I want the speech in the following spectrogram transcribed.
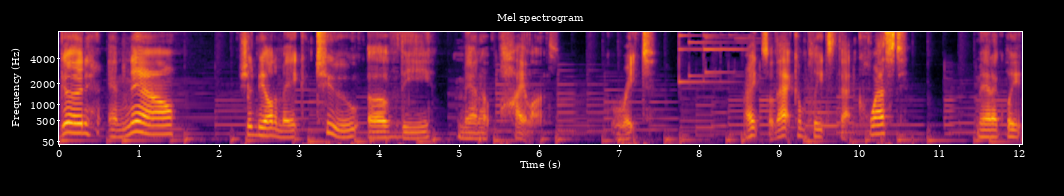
Good. And now should be able to make two of the mana pylons. Great. All right, so that completes that quest. Manically,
